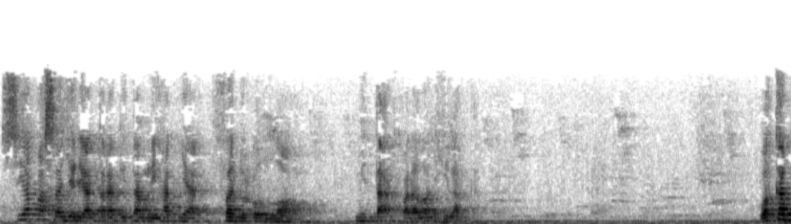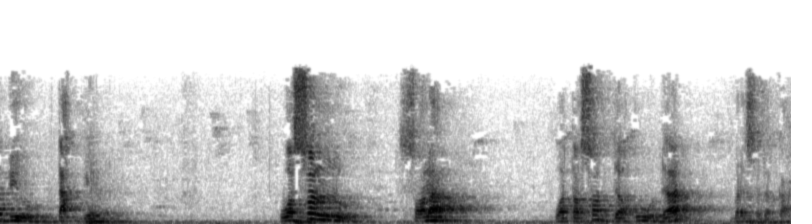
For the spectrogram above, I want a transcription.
siapa saja di antara kita melihatnya fad'ullah minta kepada Allah dihilangkan. Wa kabbiru takbir. Wa sallu salat. Wa tasaddaqu dan bersedekah.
